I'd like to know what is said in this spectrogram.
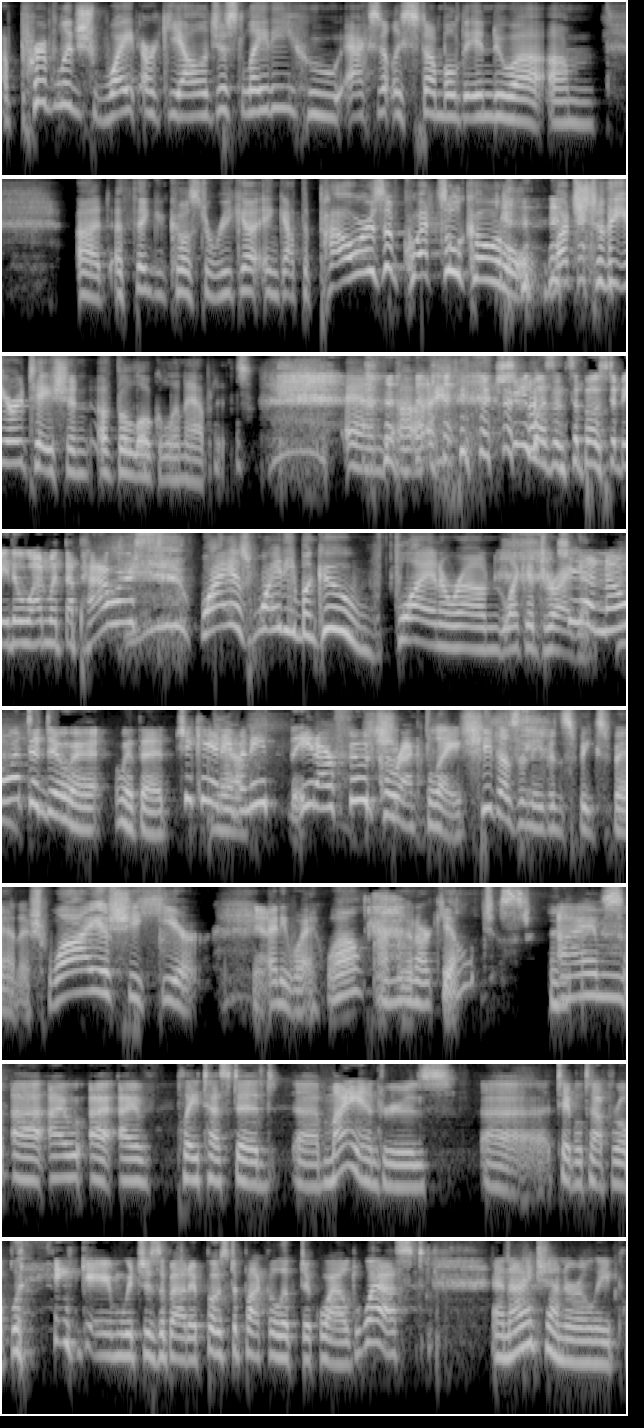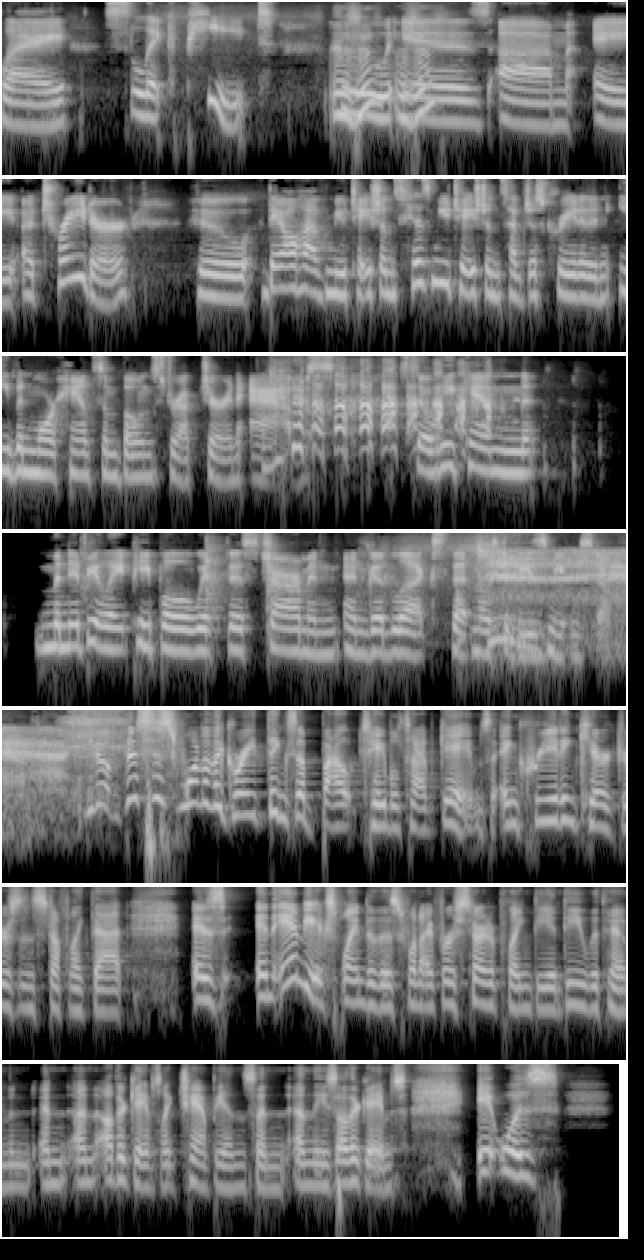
a privileged white archaeologist lady who accidentally stumbled into a um a, a thing in Costa Rica and got the powers of Quetzalcoatl, much to the irritation of the local inhabitants. And uh, she wasn't supposed to be the one with the powers why is Whitey Magoo flying around like a dragon? she didn't know what to do it with it she can't Yeah. even eat eat our food correctly She doesn't even speak Spanish. Why is she here? Yeah. Anyway, well, I'm an archaeologist. I'm uh, I, I I've play tested uh, my Andrews uh, tabletop role playing game, which is about a post apocalyptic Wild West, and I generally play Slick Pete, who is um, a a trader. Who they all have mutations. His mutations have just created an even more handsome bone structure and abs, so he can manipulate people with this charm and, and good looks that most of these mutants don't have. You know, this is one of the great things about tabletop games and creating characters and stuff like that. Is and Andy explained to this when I first started playing D and D with him and, and and other games like Champions and and these other games. It was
